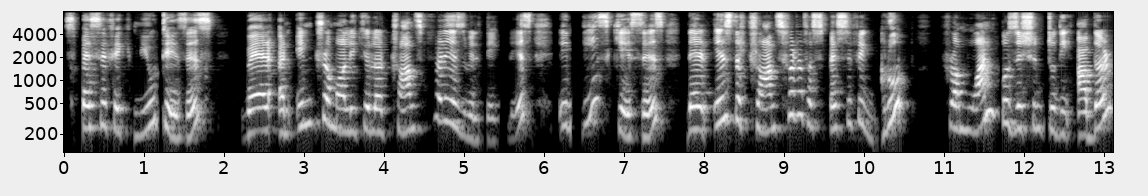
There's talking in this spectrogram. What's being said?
specific mutases where an intramolecular transferase will take place. In these cases, there is the transfer of a specific group from one position to the other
